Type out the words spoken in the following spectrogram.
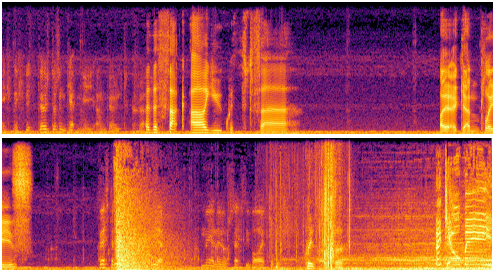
if, if this ghost doesn't get me, I'm going to cry. Where the fuck are you, Christopher? Play it again, please. Christopher, come here. Come here, little sexy boy. Christopher, They killed me!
